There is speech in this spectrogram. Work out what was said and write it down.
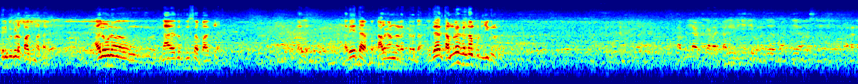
திரும்பி கூட பார்க்க மாட்டாங்க. அதில் ஒன்றும் நான் எதுவும் புதுசாக பார்க்கல. அது. அதே தான் இப்போ காலங்காலம் நடக்கிறது தான். இதை தமிழர்கள் தான் புரிஞ்சுக்கணும். தமிழ்நாட்டுக்கான கல்வி நிதி வந்து மத்திய அரசு வழங்க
